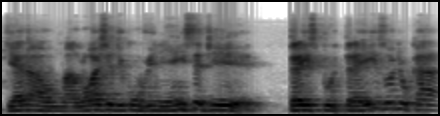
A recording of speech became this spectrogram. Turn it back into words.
Que era uma loja de conveniência de 3 por 3 onde o cara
